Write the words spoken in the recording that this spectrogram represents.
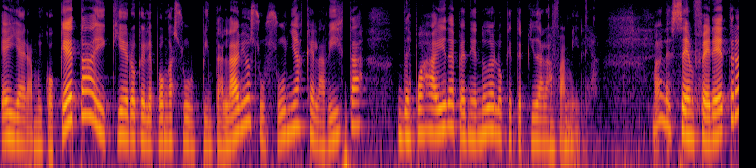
ella era muy coqueta y quiero que le ponga su pintalabios, sus uñas, que la vista, después ahí dependiendo de lo que te pida la familia. ¿Vale? Se enferetra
